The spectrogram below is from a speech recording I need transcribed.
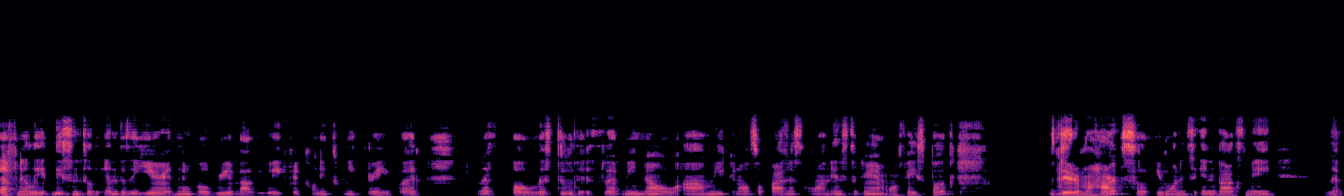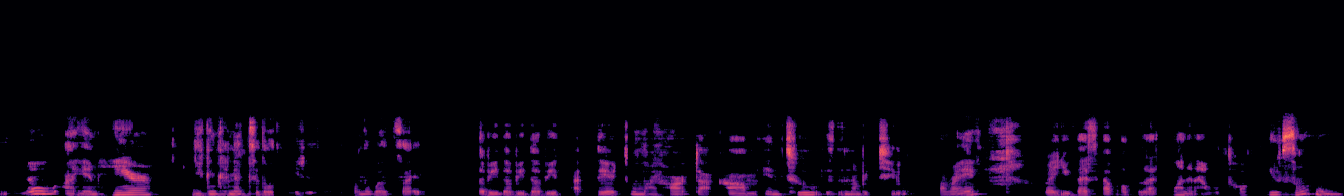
definitely at least until the end of the year, and then we'll reevaluate for 2023. But let's go. Let's do this. Let me know. Um, you can also find us on Instagram or Facebook. Dear to my heart. So if you wanted to inbox me, let me know. I am here. You can connect to those pages from the website www.dear2myheart.com and two is the number two. All right. All right. You guys have a blessed one and I will talk to you soon.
